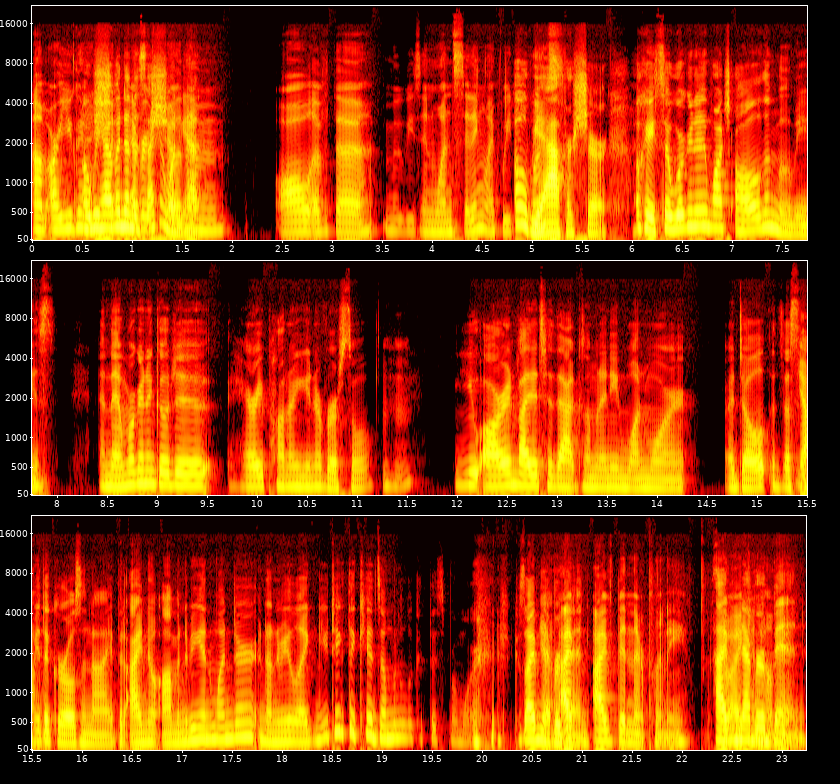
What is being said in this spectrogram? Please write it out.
Um, are you going to Oh, we haven't done the second one yet. them all of the movies in one sitting like we did Oh yeah, for sure. Okay, so we're gonna watch all of the movies, and then we're gonna go to Harry Potter Universal. Mhm. You are invited to that because I'm gonna need one more adult, and that's gonna be the girls and I. But I know I'm gonna be in Wonder, and I'm gonna be like, you take the kids. I'm gonna look at this for more because I've Yeah, never I've, been. I've been there plenty. so I I've can never been. you.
